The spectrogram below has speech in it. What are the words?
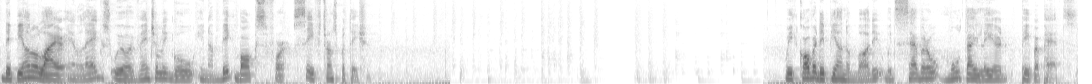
The piano lyre and legs will eventually go in a big box for safe transportation. We cover the piano body with several multi-layered paper pads.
